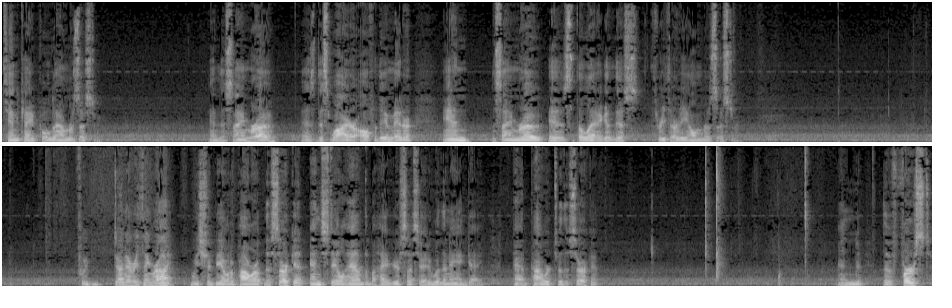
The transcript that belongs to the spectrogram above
10K pull down resistor. In the same row as this wire off of the emitter and the same row as the leg of this 330 ohm resistor. If we've done everything right, we should be able to power up the circuit and still have the behavior associated with an AND gate. Add power to the circuit. And the first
